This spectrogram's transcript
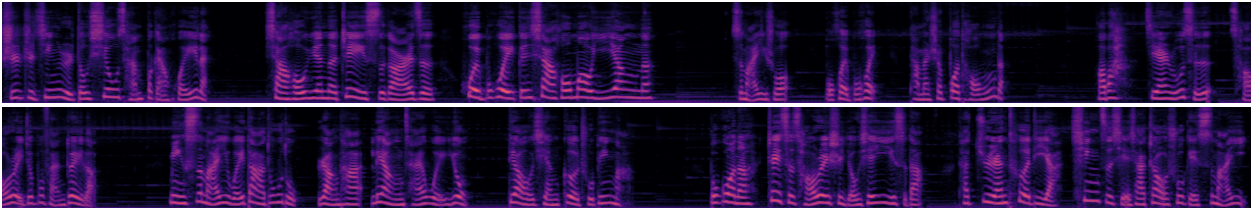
时至今日都羞惭不敢回来。夏侯渊的这四个儿子会不会跟夏侯茂一样呢？司马懿说：“不会，不会，他们是不同的。”好吧，既然如此，曹睿就不反对了。命司马懿为大都督，让他量才委用，调遣各处兵马。不过呢，这次曹睿是有些意思的，他居然特地啊亲自写下诏书给司马懿，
